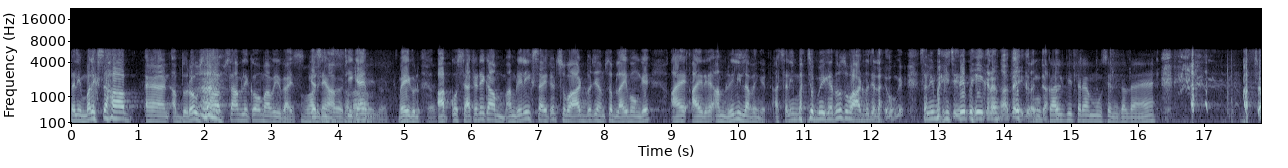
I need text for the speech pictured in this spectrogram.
Salim Malik साहब एंड अब्दुल साहब सलाम हाउ यू गाइस कैसे हैं आप? ठीक हैं? वेरी गुड आपको सैटरडे का आई एम रियली एक्साइटेड सुबह आठ बजे हम सब लाइव होंगे। I I I am really loving it Salim भाई जब मैं कहता हूँ सुबह आठ बजे लाइव होंगे सलीम भाई के चेहरे पे एक रंग आता है एक रंग कल की तरह मुँह से निकल रहे हैं। अच्छा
